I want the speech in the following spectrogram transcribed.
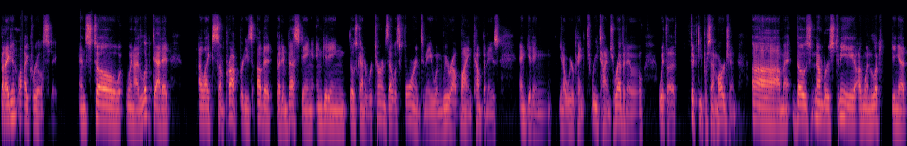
but I didn't like real estate. And so when I looked at it, I liked some properties of it, but investing and getting those kind of returns that was foreign to me when we were out buying companies and getting, you know, we were paying three times revenue with a 50% margin. Um, those numbers to me uh, when looking at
